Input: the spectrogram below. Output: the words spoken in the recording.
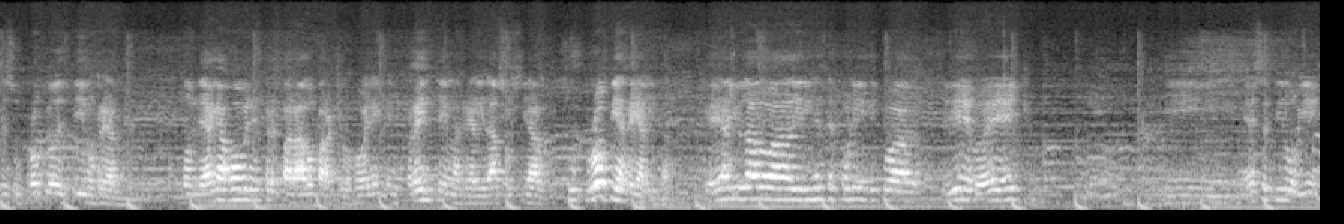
de su propio destino realmente. Donde haya jóvenes preparados para que los jóvenes enfrenten la realidad social, su propia realidad. He ayudado a dirigentes políticos, a, sí, lo he hecho. Y me he sentido bien.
